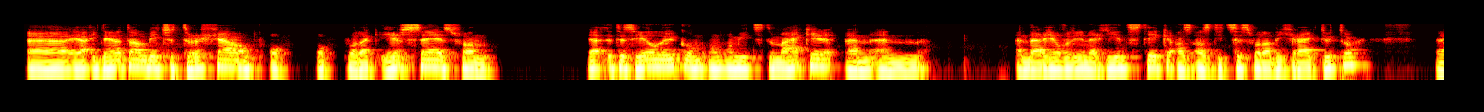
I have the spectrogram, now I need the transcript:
Eh, ja, ik denk dat dat een beetje teruggaat op, op, op wat ik eerst zei. Is van, ja, het is heel leuk om, om, om iets te maken en, en, en daar heel veel energie in te steken als, als het iets is wat dat je graag doet, toch? Eh,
